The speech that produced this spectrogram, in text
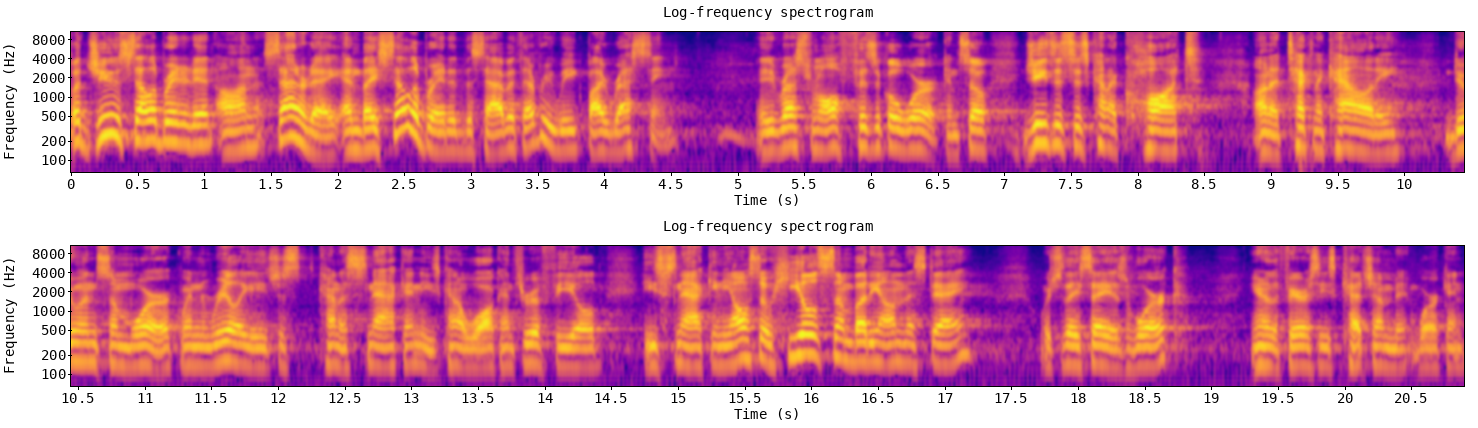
But Jews celebrated it on Saturday, and they celebrated the Sabbath every week by resting. They rest from all physical work. And so Jesus is kind of caught on a technicality doing some work when really he's just kind of snacking. He's kind of walking through a field. He's snacking. He also heals somebody on this day, which they say is work. You know, the Pharisees catch him working.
